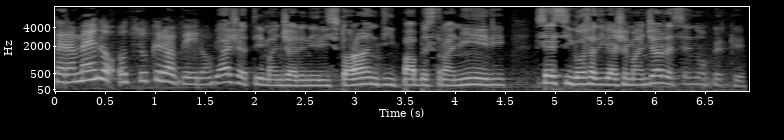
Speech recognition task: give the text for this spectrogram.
caramello o zucchero a velo. Piace a te mangiare nei ristoranti, pub stranieri? Se sì, cosa ti piace mangiare e se no perché?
